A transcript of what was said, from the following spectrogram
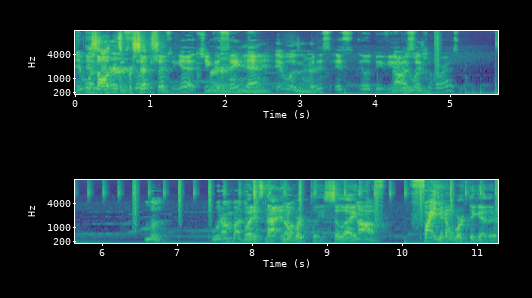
It wasn't all- her. it's a Still perception. Yeah, she Bruh, can say man, that, It wasn't her. but it's, it's it would be viewed No, as it sexual wasn't. harassment. Look, what I'm about to. But it's not in the don't- workplace. So like Nah, fight they it. They don't work together.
